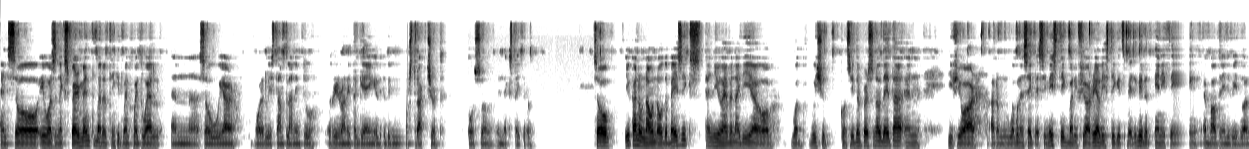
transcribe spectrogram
and so it was an experiment, but I think it went quite well, and uh, so we are, or at least I'm planning to rerun it again a little bit more structured, also in next April. So you kind of now know the basics, and you have an idea of what we should consider personal data. And if you are i don't i wouldn't say pessimistic but if you are realistic it's basically that anything about an individual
